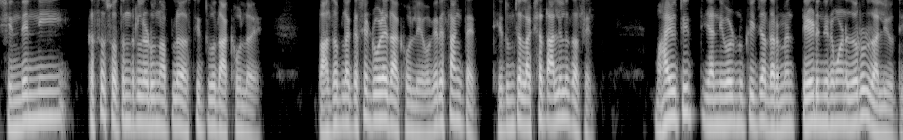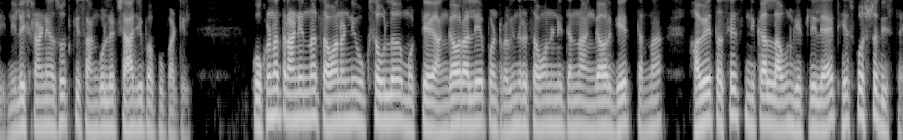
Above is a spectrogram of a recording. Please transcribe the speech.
शिंदेंनी कसं स्वतंत्र लढून आपलं अस्तित्व दाखवलंय? भाजपला कसे डोळे दाखवले वगैरे सांगतायत हे तुमच्या लक्षात आलेलंच असेल. महायुतीत या निवडणुकीच्या दरम्यान तेढ निर्माण जरूर झाली होती. निलेश राणे असोत की सांगोल्यात शहाजी बापू पाटील? कोकणात राणेंना चव्हाणांनी उकसवलं मग ते अंगावर आले पण रवींद्र चव्हाणांनी त्यांना अंगावर घेत त्यांना हवे तसेच निकाल लावून घेतलेले आहेत हे स्पष्ट दिसतंय.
